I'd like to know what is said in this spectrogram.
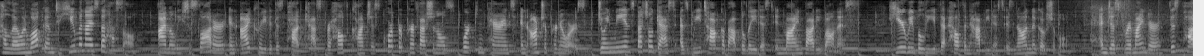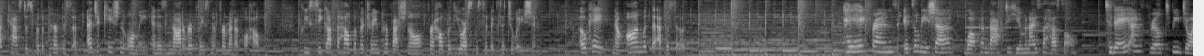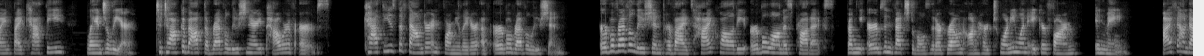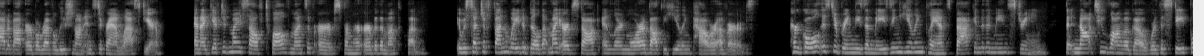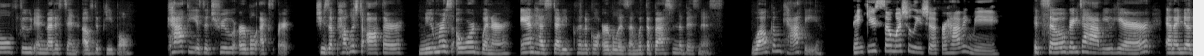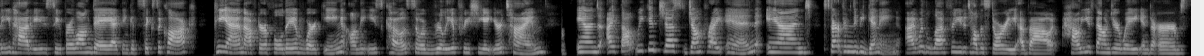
Hello and welcome to Humanize the Hustle. I'm Alicia Slaughter, and I created this podcast for health conscious corporate professionals, working parents, and entrepreneurs. Join me and special guests as we talk about the latest in mind body wellness. Here we believe that health and happiness is non negotiable. And just a reminder this podcast is for the purpose of education only and is not a replacement for medical help. Please seek out the help of a trained professional for help with your specific situation. Okay, now on with the episode. Hey, hey, friends, it's Alicia. Welcome back to Humanize the Hustle. Today, I'm thrilled to be joined by Kathi Langelier to talk about the revolutionary power of herbs. Kathi is the founder and formulator of Herbal Revolution. Herbal Revolution provides high quality herbal wellness products from the herbs and vegetables that are grown on her 21 acre farm in Maine. I found out about Herbal Revolution on Instagram last year, and I gifted myself 12 months of herbs from her Herb of the Month Club. It was such a fun way to build up my herb stock and learn more about the healing power of herbs. Her goal is to bring these amazing healing plants back into the mainstream that not too long ago were the staple food and medicine of the people. Kathi is a true herbal expert. She's a published author, numerous award winner, and has studied clinical herbalism with the best in the business. Welcome, Kathi. Thank you so much, Alicia, for having me. It's so great to have you here. And I know that you've had a super long day. I think it's six o'clock p.m. after a full day of working on the East Coast. So I really appreciate your time. And I thought we could just jump right in and start from the beginning. I would love for you to tell the story about how you found your way into herbs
